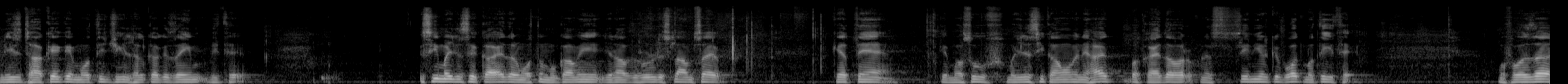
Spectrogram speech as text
نیز ڈھاکے کے موتی جھیل حلقہ کے ضعیم بھی تھے۔ اسی مجلس کے قائد اور محتم مقامی جناب ضرور الاسلام صاحب کہتے ہیں کہ موصوف مجلسی کاموں میں نہایت باقاعدہ اور اپنے سینئر کے بہت متی تھے۔ مفوضہ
